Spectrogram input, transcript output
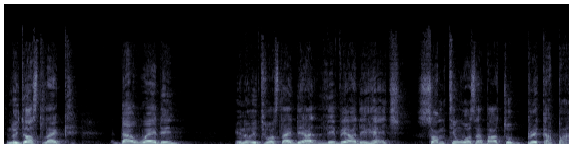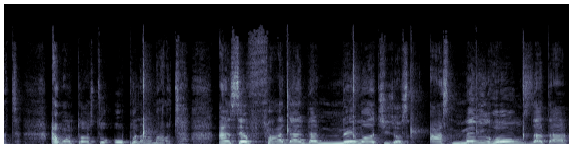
You know, just like that wedding, you know, it was like they are living at the edge. Something was about to break apart. I want us to open our mouth and say, Father, in the name of Jesus, as many homes that are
